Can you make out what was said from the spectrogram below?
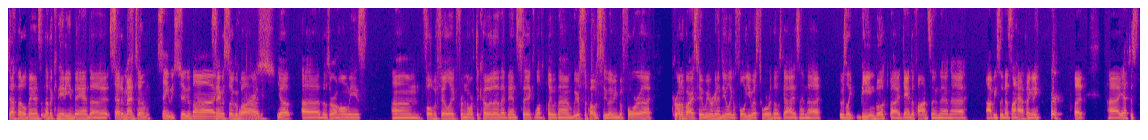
death metal bands. Another Canadian band, uh, Same with- Sedimentum. Sanguisugabogg. Same with course. Yep. Uh, those are our homies. Um, Phobophilic from North Dakota. That band's sick. Love to play with them. We were supposed to. I mean, before uh, coronavirus hit, we were going to do like a full U.S. tour with those guys, and uh, it was like being booked by Dan Defonce, and then uh, obviously that's not happening anymore. but uh, yeah, just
